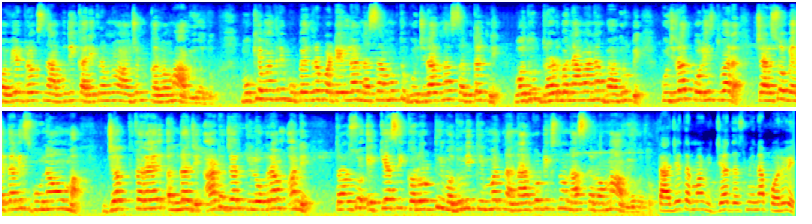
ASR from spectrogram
ભવ્ય ડ્રગ્સ નાબૂદી કાર્યક્રમનું આયોજન કરવામાં આવ્યું હતું. મુખ્યમંત્રી ભૂપેન્દ્ર પટેલના નશામુક્ત ગુજરાતના સંકલ્પને વધુ દ્રઢ બનાવવાના ભાગરૂપે ગુજરાત પોલીસ દ્વારા ચારસો બેતાલીસ ગુનાઓમાં જપ્ત કરાયેલ અંદાજે આઠ હજાર કિલોગ્રામ અને ત્રણસો એક્યાસી કરોડથી વધુની કિંમતના નાર્કોટિક્સનો નાશ કરવામાં આવ્યો હતો. તાજેતરમાં વિજયાદશમીના પર્વે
